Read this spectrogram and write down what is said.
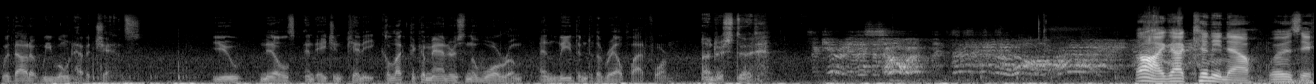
Without it, we won't have a chance. You, Nils, and Agent Kinney collect the commanders in the war room and lead them to the rail platform. Understood. Security, this is Hoover. Oh, I got Kinney now. Where is he?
